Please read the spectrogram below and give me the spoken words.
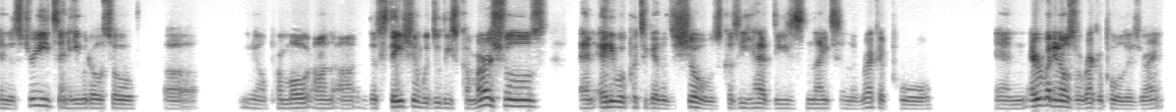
in the streets, and he would also, uh, you know, promote on uh, the station. Would do these commercials, and Eddie would put together the shows because he had these nights in the record pool, and everybody knows what record pool is, right?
